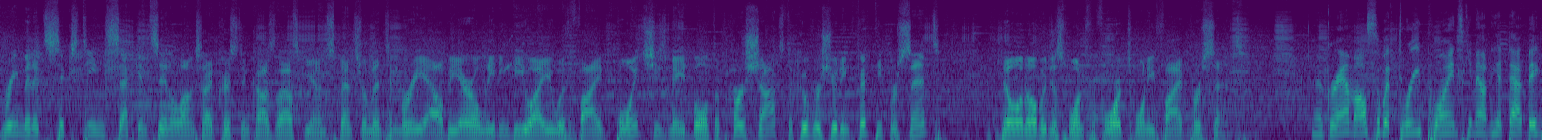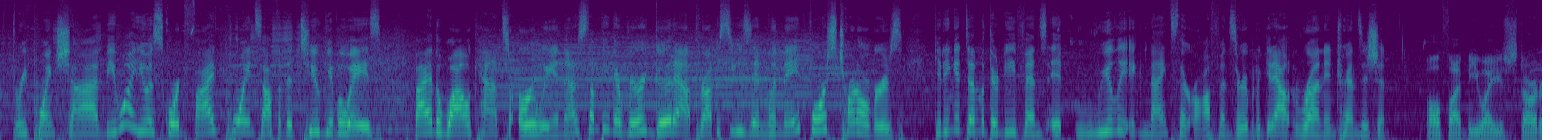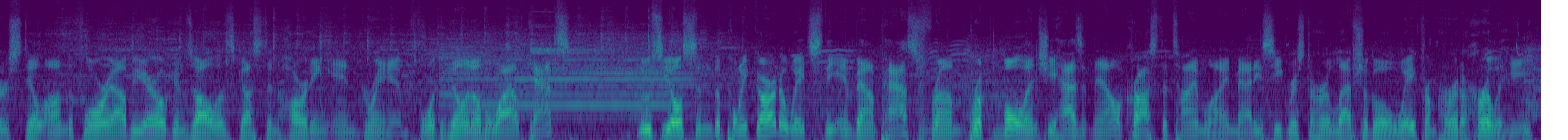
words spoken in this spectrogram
Three minutes, 16 seconds in, alongside Kristen Kozlowski on Spencer Linton. Maria Albiero leading BYU with five points. She's made both of her shots. The Cougars shooting 50%. Villanova just one for four at 25%. Now, Graham also with three points, came out and hit that big three point shot. BYU has scored five points off of the two giveaways by the Wildcats early, and that is something they're very good at throughout the season. When they force turnovers, getting it done with their defense, it really ignites their offense. They're able to get out and run in transition. All five BYU starters still on the floor Albiero, Gonzalez, Gustin, Harding, and Graham for the Villanova Wildcats. Lucy Olsen, the point guard, awaits the inbound pass from Brooke Mullen. She has it now across the timeline. Maddie Siegrist to her left. She'll go away from her to Herlihy.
